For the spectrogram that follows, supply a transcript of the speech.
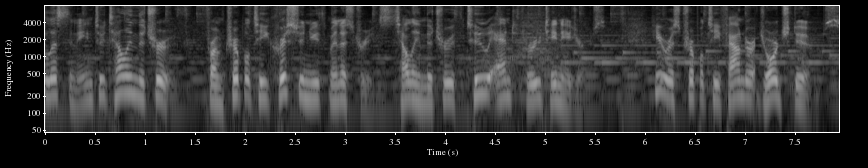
listening to Telling the Truth from Triple T Christian Youth Ministries, telling the truth to and through teenagers. Here is Triple T founder George Dooms.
